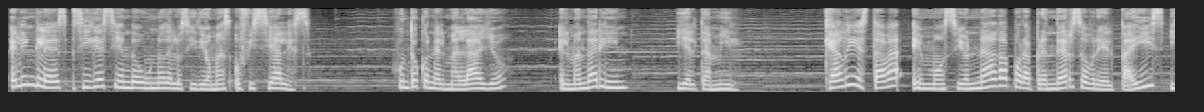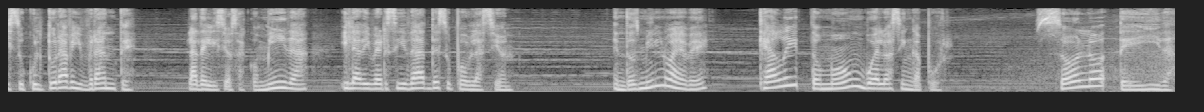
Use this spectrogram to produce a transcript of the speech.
el inglés sigue siendo uno de los idiomas oficiales, junto con el malayo, el mandarín y el tamil. Kelly estaba emocionada por aprender sobre el país y su cultura vibrante, la deliciosa comida y la diversidad de su población. En 2009, Kelly tomó un vuelo a Singapur, solo de ida.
